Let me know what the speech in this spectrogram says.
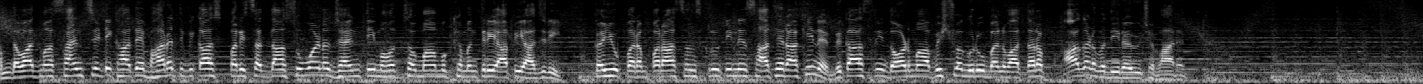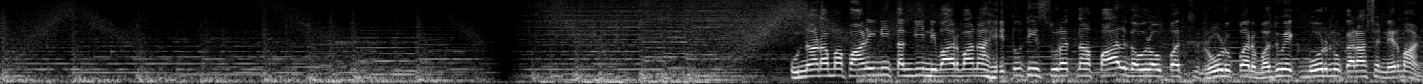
અમદાવાદમાં સાયન્સ સિટી ખાતે ભારત વિકાસ પરિષદના સુવર્ણ જયંતિ મહોત્સવમાં મુખ્યમંત્રી આપી હાજરી. કહ્યું, પરંપરા સંસ્કૃતિને સાથે રાખીને વિકાસની દોડમાં વિશ્વગુરુ બનવા તરફ આગળ વધી રહ્યું છે ભારત. ઉનાળામાં પાણીની તંગી નિવારવાના હેતુથી સુરતના પાલ ગૌરવપથ રોડ ઉપર વધુ એક બોરનું કરાશે નિર્માણ.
